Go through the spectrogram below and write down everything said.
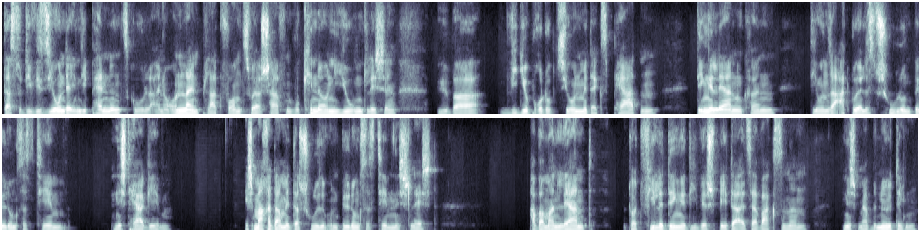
dass du die Vision der Independent School, eine Online-Plattform zu erschaffen, wo Kinder und Jugendliche über Videoproduktion mit Experten Dinge lernen können, die unser aktuelles Schul- und Bildungssystem nicht hergeben. Ich mache damit das Schul- und Bildungssystem nicht schlecht, aber man lernt dort viele Dinge, die wir später als Erwachsenen nicht mehr benötigen.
